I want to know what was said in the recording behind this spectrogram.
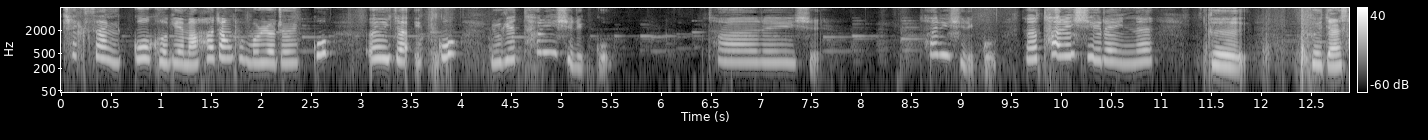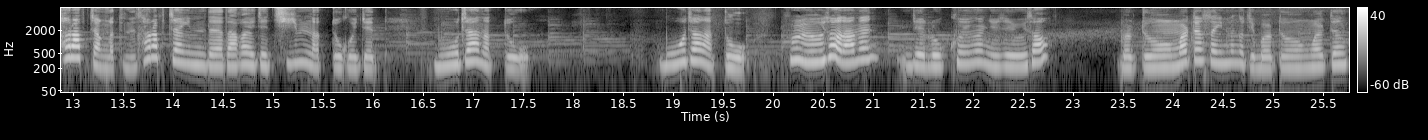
책상 있고 거기에 막 화장품 올려져 있고 의자 있고 여기에 탈의실 있고. 탈의실. 탈의실 있고. 탈의실에 있는 그 그 이제 서랍장 같은데 서랍장 있는데다가 이제 짐 놔두고 이제 모자 놔두고. 모자 놔두고. 그리고 여기서 나는 이제 로크잉은 이제 여기서 멀뚱멀뚱 써 있는 거지 멀뚱멀뚱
